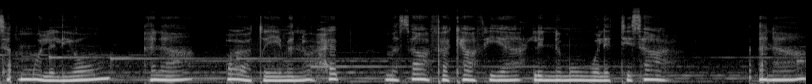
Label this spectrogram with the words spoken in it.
تأمل اليوم أنا أعطي من أحب مسافة كافية للنمو والاتساع. أنا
